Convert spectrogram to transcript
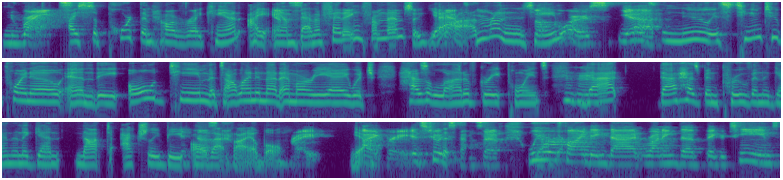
Right. I support them however I can. I yes. am benefiting from them. So yeah, yes. I'm running a team. Of course. Yeah. It's the new, it's team 2.0 and the old team that's outlined in that MREA, which has a lot of great points. Mm-hmm. That that has been proven again and again not to actually be all that viable. Right. Yeah. I agree. It's too expensive. We yeah. were finding that running the bigger teams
